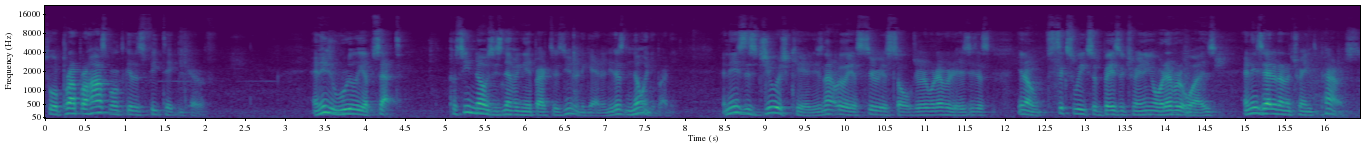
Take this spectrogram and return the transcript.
to a proper hospital to get his feet taken care of. And he's really upset because he knows he's never going to get back to his unit again, and he doesn't know anybody. And he's this Jewish kid. He's not really a serious soldier or whatever it is. He just, you know, six weeks of basic training or whatever it was, and he's headed on a train to Paris.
